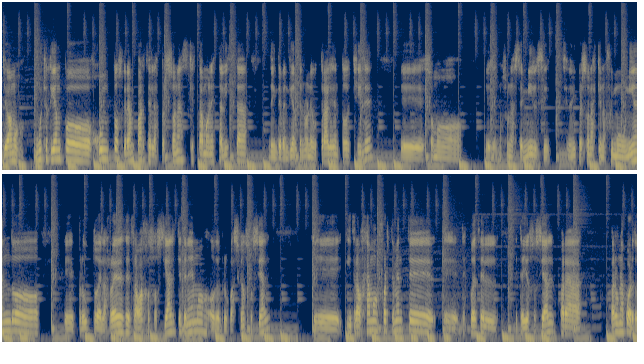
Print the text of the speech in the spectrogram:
Llevamos mucho tiempo juntos, gran parte de las personas que estamos en esta lista de independientes no neutrales en todo Chile. somos eh, unas 6.000, 7.000 personas que nos fuimos uniendo eh, producto de las redes de trabajo social que tenemos o de preocupación social. Eh, y trabajamos fuertemente eh, después del estallido social para, para un acuerdo.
